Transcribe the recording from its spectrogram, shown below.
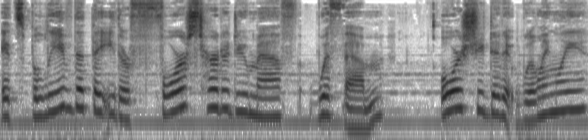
It's believed that they either forced her to do meth with them or she did it willingly,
